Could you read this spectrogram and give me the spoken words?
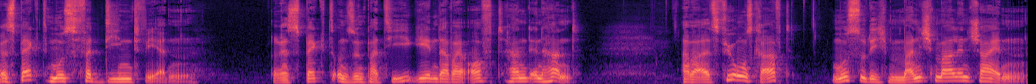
Respekt muss verdient werden. Respekt und Sympathie gehen dabei oft Hand in Hand. Aber als Führungskraft musst du dich manchmal entscheiden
